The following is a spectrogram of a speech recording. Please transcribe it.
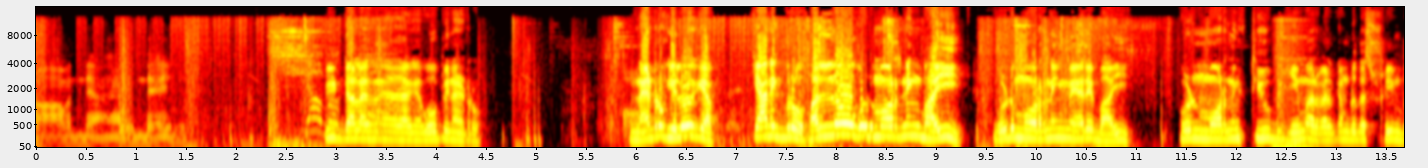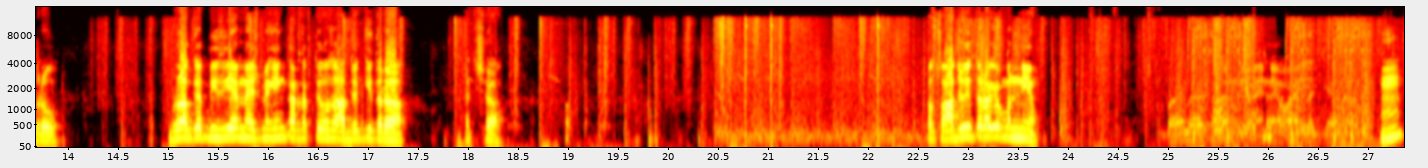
बंदे बंदे है नहीं Double पीट डाला. जाके वो भी नाइट्रो नाइट्रो खेलोगे क्या क्या Nick bro hello good morning भाई। गुड मॉर्निंग मेरे भाई। Good morning tube gamer welcome to the stream bro bro आपके पीसी है मैच मेकिंग कर सकते हो सात्विक की तरह? अच्छा। पर सात्विक की तरह क्यों करनी है? भाई मैं भाई, भाई। ना। हम्म?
